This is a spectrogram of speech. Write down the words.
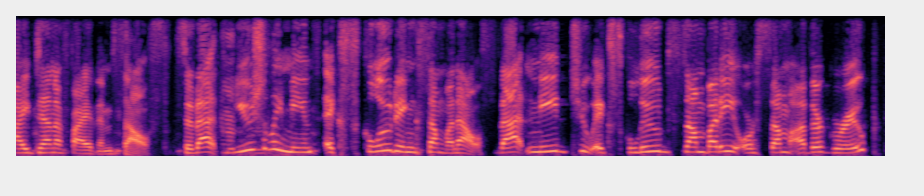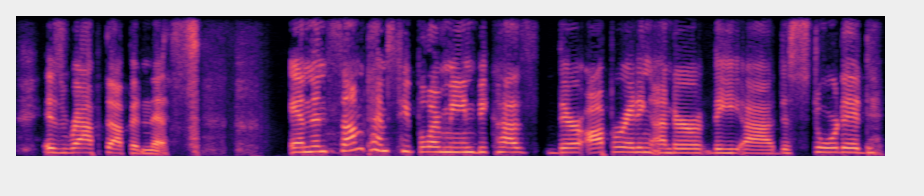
identify themselves. So that mm-hmm. usually means excluding someone else. That need to exclude somebody or some other group is wrapped up in this. And then sometimes people are mean because they're operating under the uh, distorted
